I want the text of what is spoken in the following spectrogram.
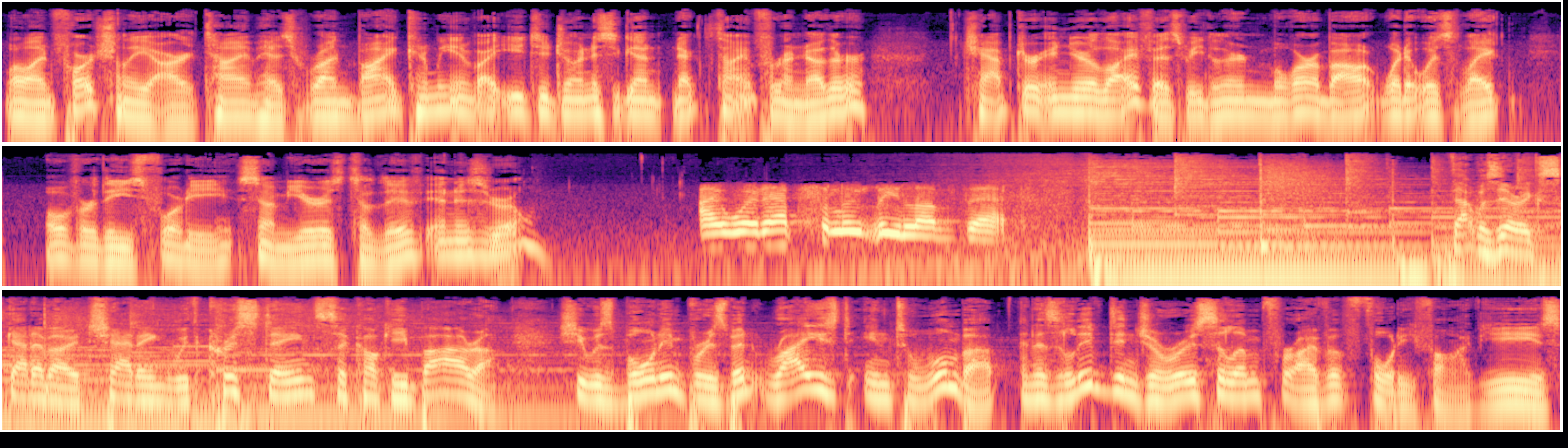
Well, unfortunately, our time has run by. Can we invite you to join us again next time for another chapter in your life as we learn more about what it was like over these 40 some years to live in Israel? I would absolutely love that. That was Eric Scatterbo chatting with Christine Sakakibara. She was born in Brisbane, raised in Toowoomba, and has lived in Jerusalem for over 45 years.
